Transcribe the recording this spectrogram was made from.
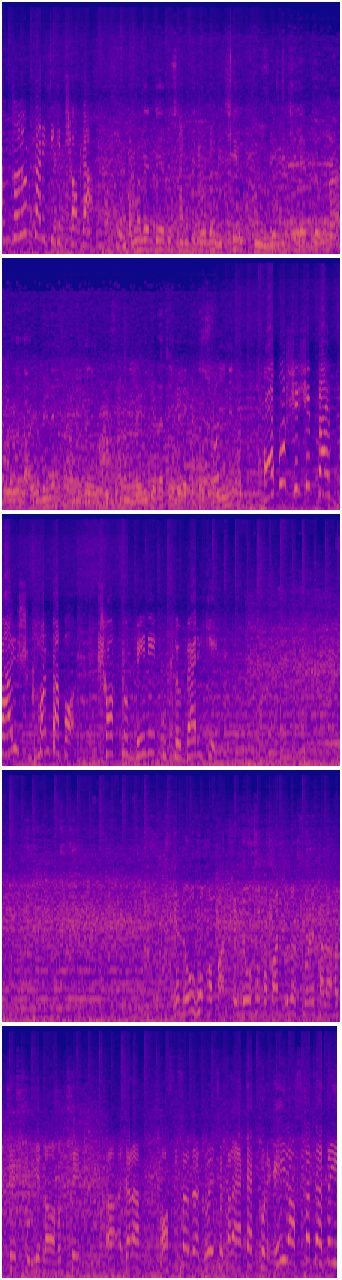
আন্দোলনকারী চিকিৎসকরা। আমাদের যেহেতু শান্তিপূর্ণ মিছিল সেই মিছিলের জন্য আপনারা দাবি মেনে আমাদের সামনে ব্যারিকেড আছে ব্যারিকেডটা সরিয়ে নিন। অবশেষে প্রায় বাইশ ঘণ্টা পর শর্ত মেনে উঠল ব্যারিকেড যে লৌহ কপাট, সেই লৌহ কপাটগুলো সরে ফেলা হচ্ছে, সরিয়ে দেওয়া হচ্ছে। যারা অফিসাররা রয়েছে, তারা এক এক করে এই রাস্তাটাতেই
